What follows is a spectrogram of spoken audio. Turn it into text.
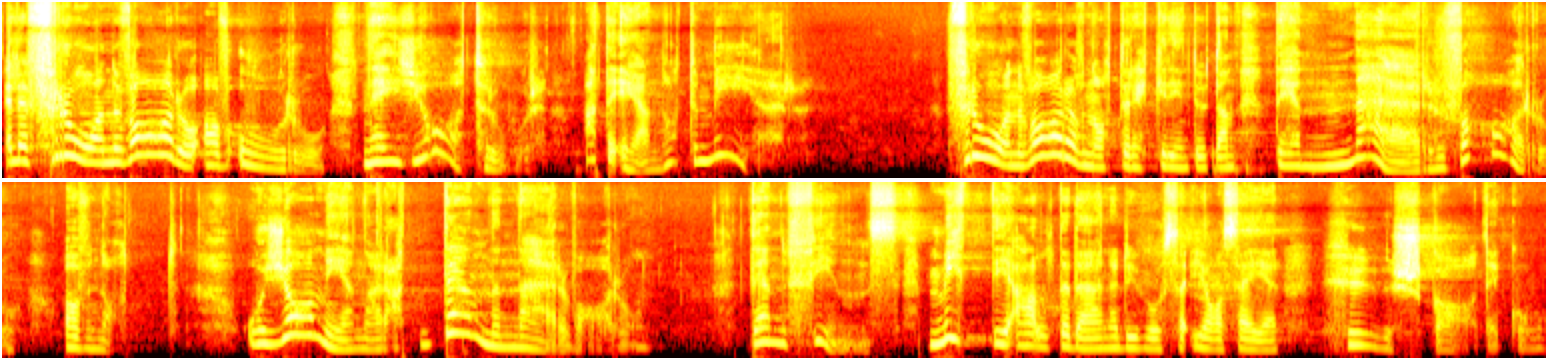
Eller frånvaro av oro? Nej, jag tror att det är något mer. Frånvaro av något räcker inte utan det är närvaro av något. Och jag menar att den närvaron den finns mitt i allt det där när du och jag säger, hur ska det gå?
